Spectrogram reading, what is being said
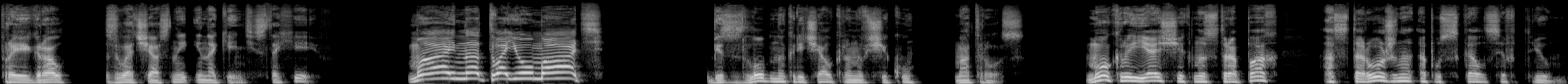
проиграл злочастный Иннокентий Стахеев. «Май на твою мать!» Беззлобно кричал крановщику матрос. Мокрый ящик на стропах осторожно опускался в трюм.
